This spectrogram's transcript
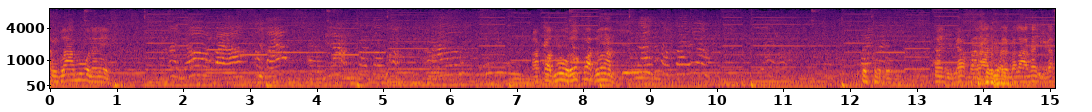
สั่งกลามูนะนี่อะย่อไปอะไปอะไม่หลับก็ต้มอะอะกอดหมูเด้อกอดด้วยกันแล้วก็ต่อไปเรื่องให้อีกแล้วมาลาพี่อะไรมาลาให้อีกแล้ว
